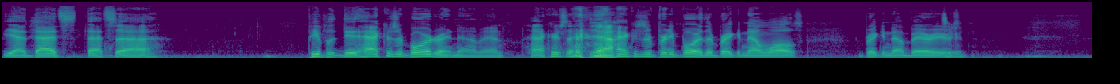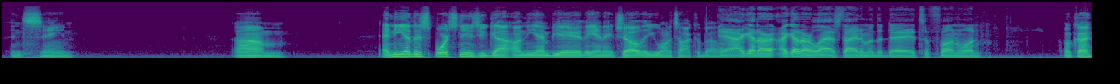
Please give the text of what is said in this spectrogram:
yeah, that's that's uh, people. Dude, hackers are bored right now, man. Hackers are Yeah. hackers are pretty bored. They're breaking down walls, breaking down barriers. Dude. Insane. Um, any other sports news you got on the NBA or the NHL that you want to talk about? Yeah, I got our I got our last item of the day. It's a fun one. Okay.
